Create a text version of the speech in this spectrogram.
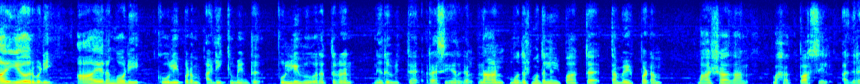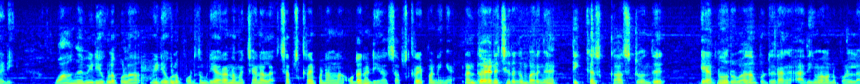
ஆகியோர்படி ஆயிரங்கோடி கூலி படம் அடிக்கும் என்று புள்ளி விவரத்துடன் நிரூபித்த ரசிகர்கள். நான் முதல் முதலில் பார்த்த தமிழ் படம் பாஷா தான் பகத் பாசில் அதிரடி. வாங்க வீடியோக்குள்ளே போகலாம் வீடியோக்குள்ளே போட முடியாத? நம்ம சேனலை சப்ஸ்கிரைப் பண்ணலாம். உடனடியாக சப்ஸ்கிரைப் பண்ணிங்க. நன்றி. அடைச்சிருக்கேன் பாருங்கள் டிக்கெட் காஸ்ட் வந்து இரநூறுபா தான் போட்டுக்கிறாங்க. அதிகமாக ஒன்றும் போடல.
